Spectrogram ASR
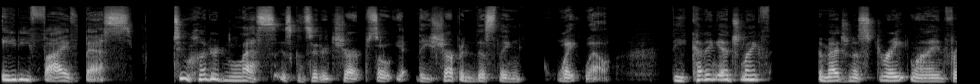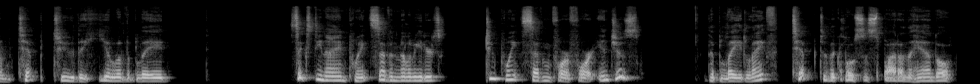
85 BESS. 200 and less is considered sharp, so yeah, they sharpened this thing quite well. The cutting edge length, imagine a straight line from tip to the heel of the blade, 69.7 millimeters, 2.744 inches. The blade length, tip to the closest spot on the handle,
